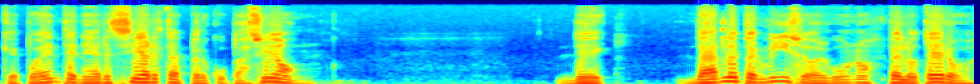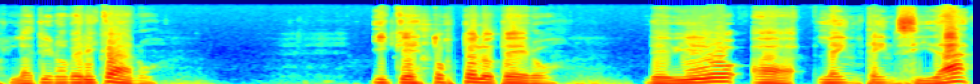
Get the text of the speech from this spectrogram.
que pueden tener cierta preocupación de darle permiso a algunos peloteros latinoamericanos y que estos peloteros, debido a la intensidad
